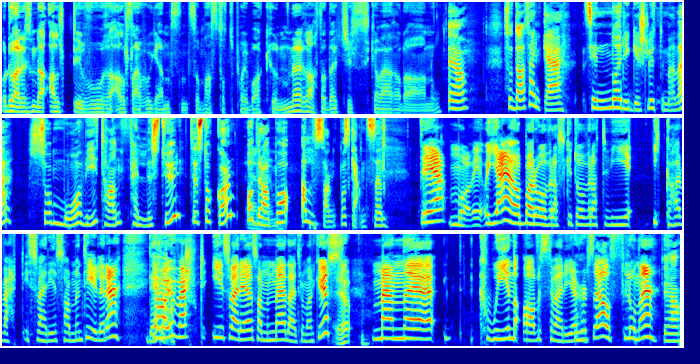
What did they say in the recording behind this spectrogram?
Og da har liksom det alltid vært Allsang på grensen som har stått på i bakgrunnen. Men det er rart at det ikke skal være det nå. Ja. Så da tenker jeg, siden Norge slutter med det, så må vi ta en felles tur til Stockholm og dra på Allsang på Skansen. Det må vi. Og jeg er jo bare overrasket over at vi ikke har vært i Sverige sammen tidligere. Er Jeg har jo vært i Sverige sammen med deg, Trond Markus. Ja. Men eh, queen av Sverige herself, Lone, Ja,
